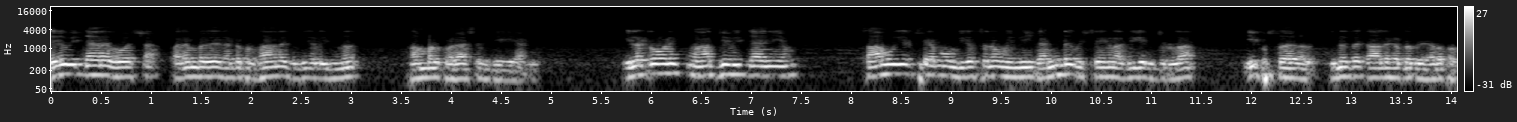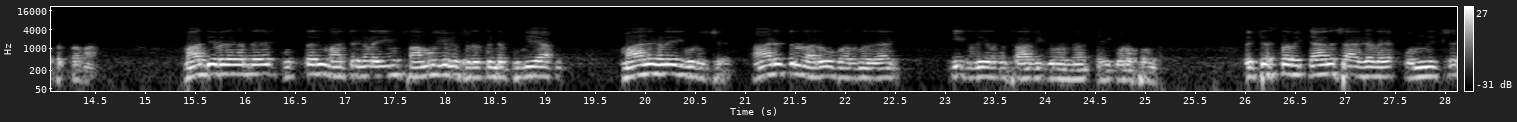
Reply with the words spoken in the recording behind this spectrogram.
ലഘുവിജ്ഞാനകോശ പരമ്പരയിലെ രണ്ട് പ്രധാന രീതികൾ ഇന്ന് നമ്മൾ പ്രകാശനം ചെയ്യുകയാണ്. ഇലക്ട്രോണിക് മാധ്യവിജ്ഞാനീയം സാമൂഹ്യക്ഷേമവും വികസനവും എന്നീ രണ്ട് വിഷയങ്ങൾ അധികരിച്ചുള്ള ഈ പുസ്തകങ്ങൾ ഇന്നത്തെ കാലഘട്ടത്തിൽ ഏറെ പ്രസക്തമാണ്. മാധ്യമരംഗത്തെ പുത്തൻ മാറ്റങ്ങളെയും സാമൂഹ്യ വികസനത്തിന്റെ പുതിയ മാനങ്ങളെയും കുറിച്ച് ആഴത്തിലുള്ള അറിവ് പകർന്നു തരാൻ ഈ കൃതികൾക്ക് സാധിക്കുമെന്ന് എനിക്ക് ഉറപ്പുണ്ട്. വ്യത്യസ്ത വിജ്ഞാന ശാഖകളെ ഒന്നിച്ച്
